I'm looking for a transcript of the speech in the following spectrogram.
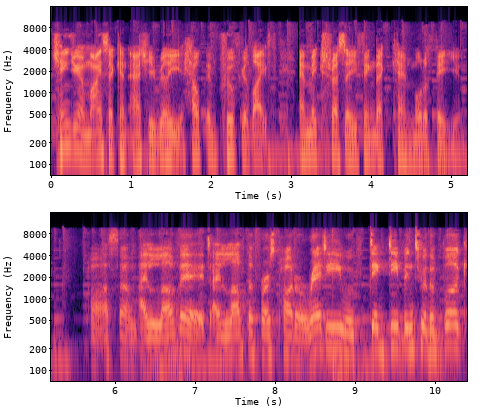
changing your mindset can actually really help improve your life and make stress a thing that can motivate you. Awesome. I love it. I love the first part already. We'll dig deep into the book.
